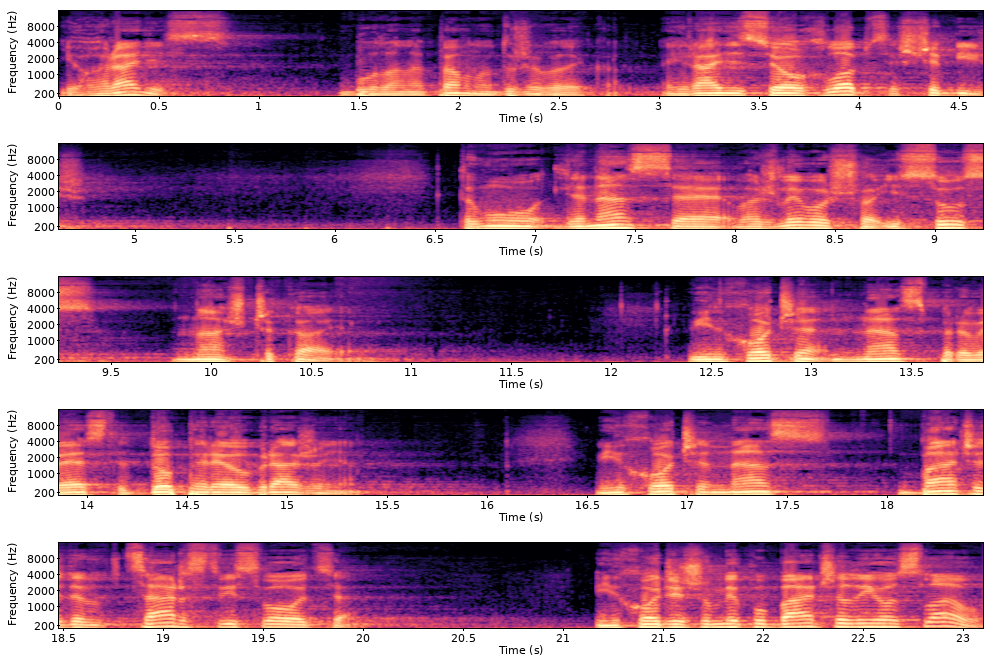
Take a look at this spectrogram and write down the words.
Його радість була, напевно, дуже велика. І радість цього хлопця ще більше. Тому для нас це важливо, що Ісус нас чекає. Він хоче нас привести до переображення. Він хоче нас бачити в царстві свого Отця. Він хоче, щоб ми побачили Його славу,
